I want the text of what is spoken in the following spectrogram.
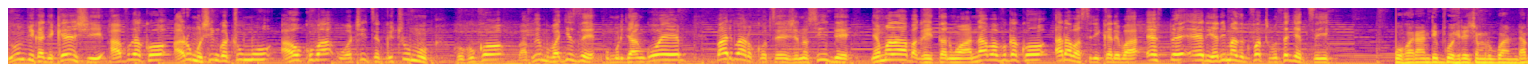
yumvikanye kenshi avuga ko ari umushingwacumu aho kuba uwacitse ku icumu kuko bamwe mu bagize umuryango we bari barokotse jenoside nyamara bagahitanwa n'abavuga ko ari abasirikare ba fpr yari imaze gufata ubutegetsi. Ubuholandi bwohereje mu rwanda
